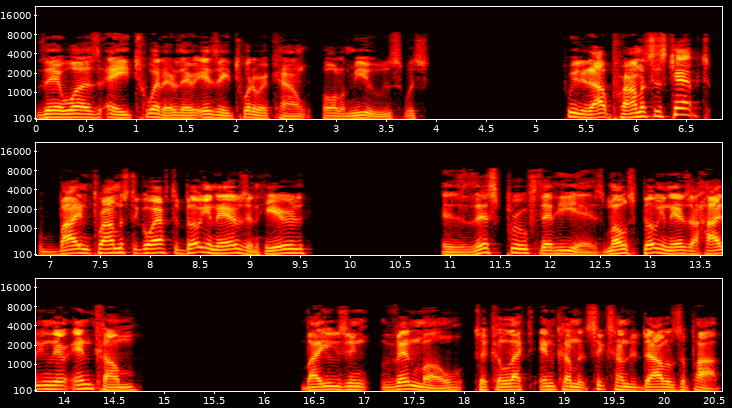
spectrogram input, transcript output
There was a Twitter, there is a Twitter account called Amuse, which tweeted out promises kept. Biden promised to go after billionaires, and here is this proof that he is. Most billionaires are hiding their income by using Venmo to collect income at $600 a pop.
